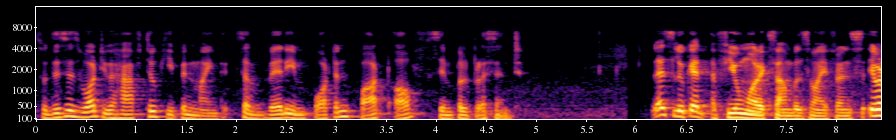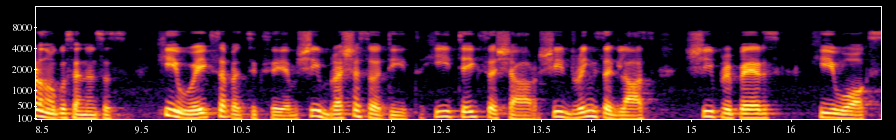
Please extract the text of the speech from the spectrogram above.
So this is what you have to keep in mind. It's a very important part of simple present. Let's look at a few more examples my friends ഇവിടെ നോക്കൂ sentences he wakes up at six A M she brushes a teeth he takes a shower she drinks a glass she prepares he walks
